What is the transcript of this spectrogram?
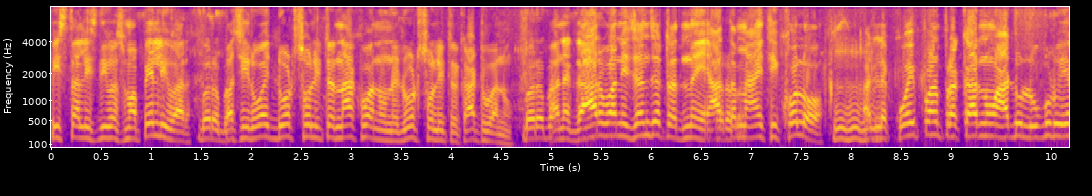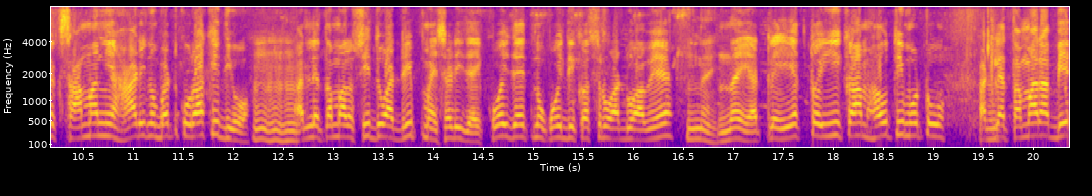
પિસ્તાલીસ દિવસમાં પહેલી વાર. બરાબર. પછી રોજ દોઢસો લીટર નાખવાનું ને દોઢસો લીટર કાઢવાનું. અને ગારવાની ઝંઝટ જ નહીં આ તમે અહીંથી ખોલો. એટલે કોઈ પણ પ્રકારનું આડું લુગડું એક સામાન્ય હાડીનું બટકું રાખી દો એટલે તમારું સીધું આ ડ્રીપમાં સડી જાય. કોઈ જાતનું કોઈ દી કચરું આડું આવે નહીં. નહીં. એટલે એક તો ઈ કામ સૌથી મોટું. એટલે તમારા બે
